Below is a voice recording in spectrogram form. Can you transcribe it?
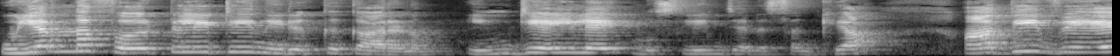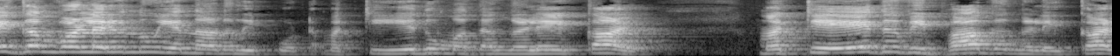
ഉയർന്ന ഫെർട്ടിലിറ്റി നിരക്ക് കാരണം ഇന്ത്യയിലെ മുസ്ലിം ജനസംഖ്യ അതിവേഗം വളരുന്നു എന്നാണ് റിപ്പോർട്ട്. മറ്റേതു മതങ്ങളെക്കാൾ മറ്റേത് വിഭാഗങ്ങളെക്കാൾ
